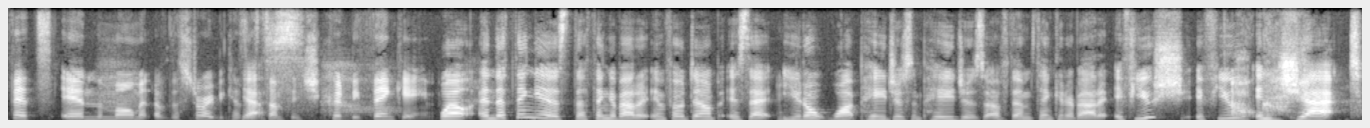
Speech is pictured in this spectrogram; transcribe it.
fits in the moment of the story because Yes. it's something she could be thinking. Well, and the thing is, the thing about an info dump is that mm-hmm. you don't want pages and pages of them thinking about it. If you sh- if you Oh, inject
